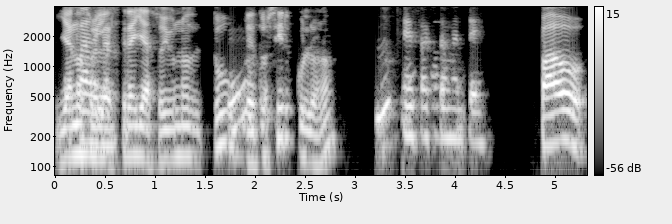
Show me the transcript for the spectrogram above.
Ya no soy la estrella, soy uno de tú, de tu círculo, ¿no? Exactamente. Pau,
